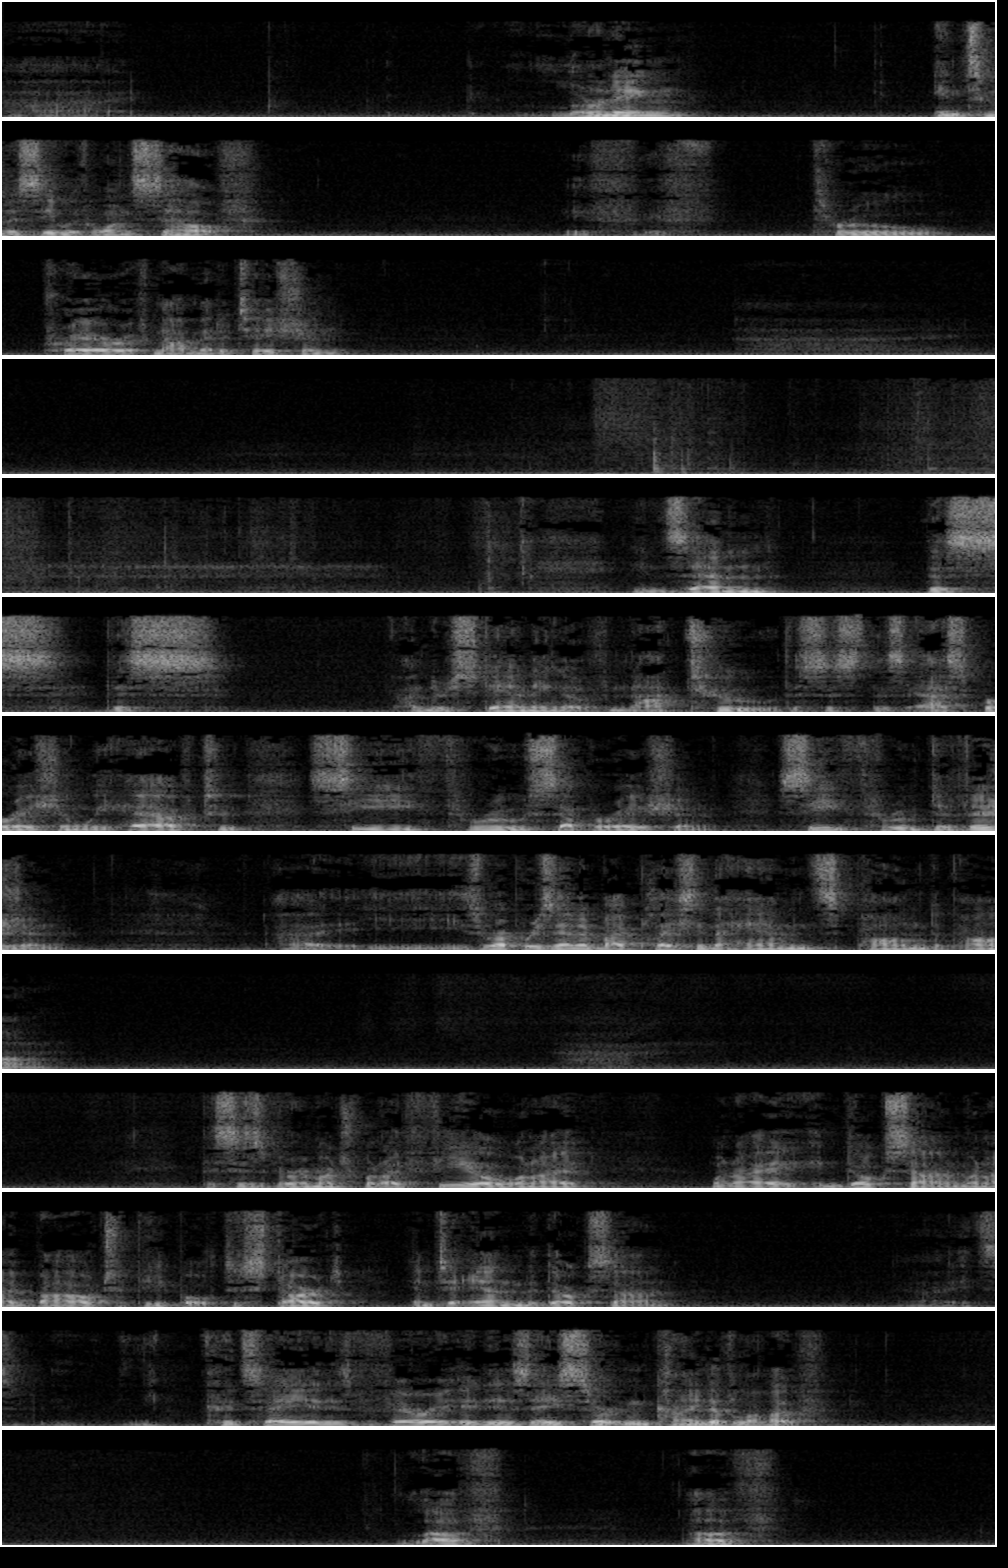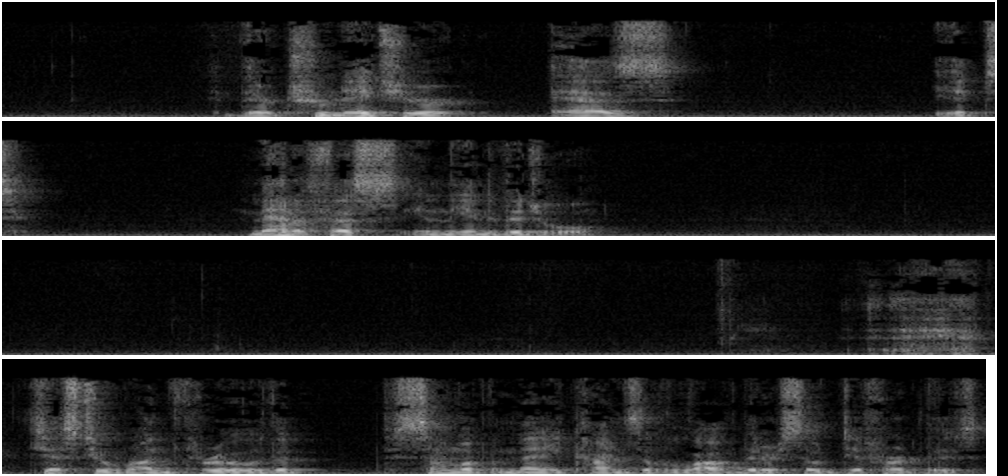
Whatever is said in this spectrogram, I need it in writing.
Uh, learning intimacy with oneself, if, if through prayer, if not meditation, in Zen, this this understanding of not to, this is this aspiration we have to see through separation, see through division, uh, is represented by placing the hands palm to palm. This is very much what I feel when I, when I in Dokusan, when I bow to people to start and to end the Dokusan. Uh, it's you could say it is very it is a certain kind of love. Love of their true nature as it manifests in the individual. Just to run through the some of the many kinds of love that are so different. There's,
